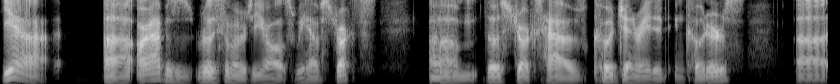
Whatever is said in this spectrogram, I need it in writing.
Yeah uh, our app is really similar to y'all's. We have structs um, those structs have code generated encoders uh,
